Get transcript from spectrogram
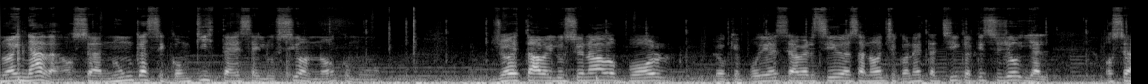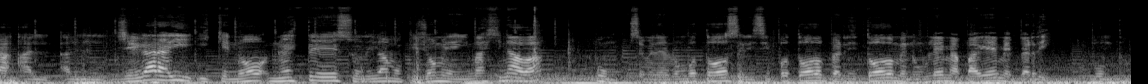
no hay nada, o sea, nunca se conquista esa ilusión, ¿no? Como yo estaba ilusionado por lo que pudiese haber sido esa noche con esta chica, qué sé yo, y al, o sea, al, llegar ahí y que no, no esté eso, digamos, que yo me imaginaba, ¡pum! Se me derrumbó todo, se disipó todo, perdí todo, me nublé, me apagué, me perdí, punto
